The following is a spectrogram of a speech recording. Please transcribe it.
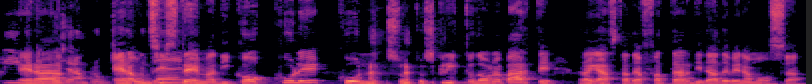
Lì, era, pro- era un sistema di coccole con sottoscritto da una parte, ragazzi, state a far tardi, datevi una mossa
